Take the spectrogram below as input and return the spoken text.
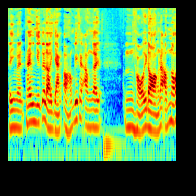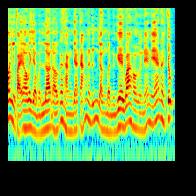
thì mà theo như cái lời dặn ồ không biết các ông ờ, ơi, hội đoàn đó ông nói như vậy thôi bây giờ mình lên ở cái thằng da trắng nó đứng gần mình ghê quá thôi mình né né nó chút.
